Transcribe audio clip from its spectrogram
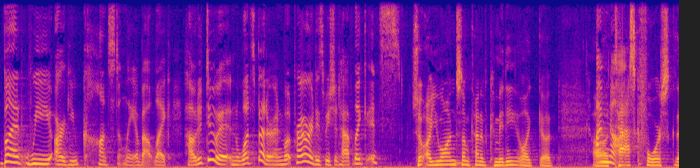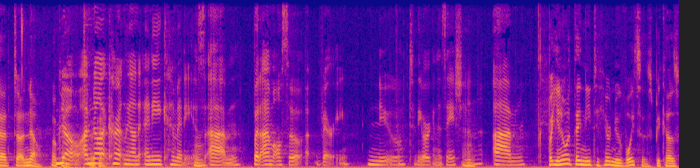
but we argue constantly about like how to do it and what's better and what priorities we should have. Like it's So are you on some kind of committee like uh, uh, I'm not. task force that uh, no okay. No, I'm not currently on any committees, um, but I'm also very new to the organization. Um, But you know what? They need to hear new voices because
